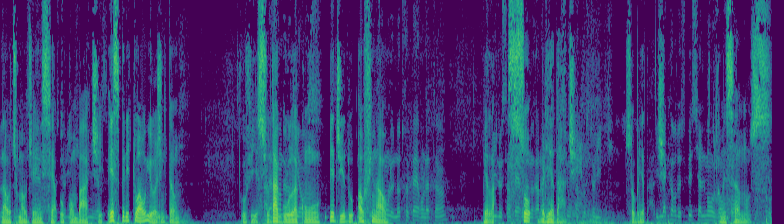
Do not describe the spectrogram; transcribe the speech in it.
Na última audiência, o combate espiritual e hoje, então, o vício da gula com o pedido ao final pela sobriedade. Sobriedade. Começamos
